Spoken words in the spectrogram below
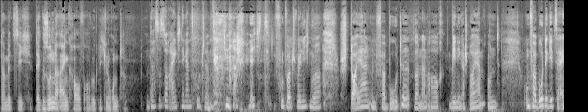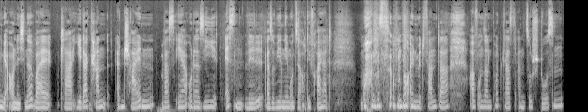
damit sich der gesunde Einkauf auch wirklich lohnt. Das ist doch eigentlich eine ganz gute Nachricht. Foodwatch will nicht nur Steuern und Verbote, sondern auch weniger Steuern. Und um Verbote geht's ja irgendwie auch nicht, ne? Weil klar, jeder kann entscheiden, was er oder sie essen will. Also wir nehmen uns ja auch die Freiheit, morgens um neun mit Fanta auf unseren Podcast anzustoßen.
